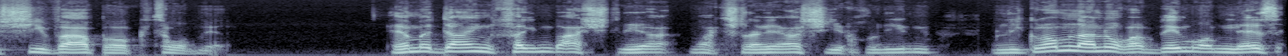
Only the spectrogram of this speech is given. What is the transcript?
שבעה באוקטובר. הם עדיין חיים באשליה שיכולים לגרום לנו הרבה מאוד נזק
